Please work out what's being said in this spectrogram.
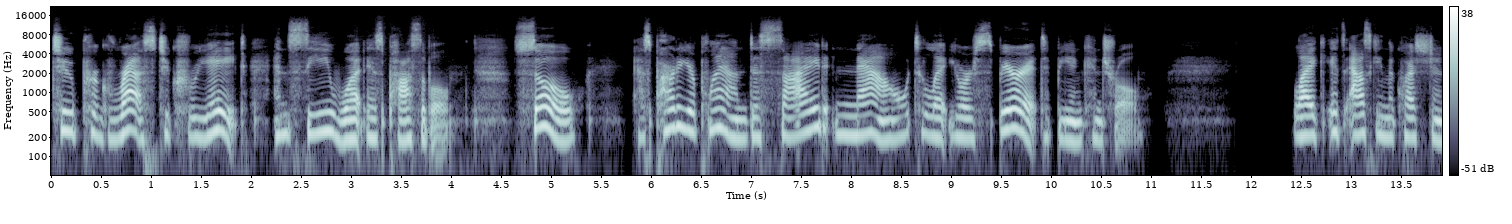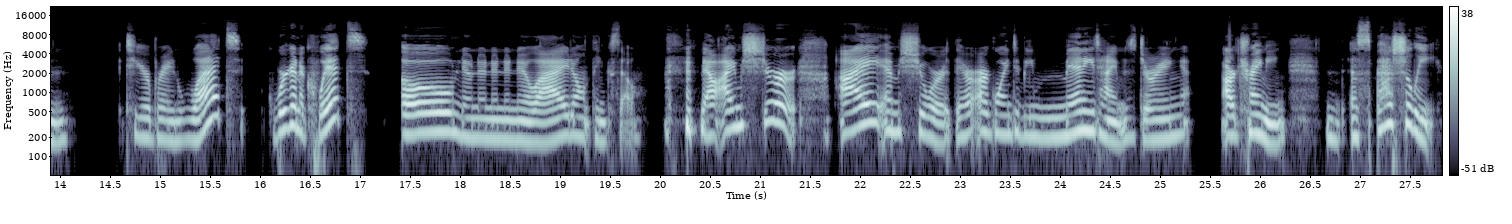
to progress, to create, and see what is possible. So, as part of your plan, decide now to let your spirit be in control. Like it's asking the question to your brain, What? We're going to quit? Oh, no, no, no, no, no. I don't think so. now, I'm sure, I am sure there are going to be many times during our training, especially,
